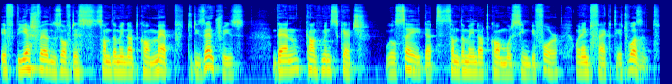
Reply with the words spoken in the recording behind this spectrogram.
if the hash values of this somedomain.com map to these entries, then count-min-sketch will say that somedomain.com was seen before, when in fact it wasn't.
